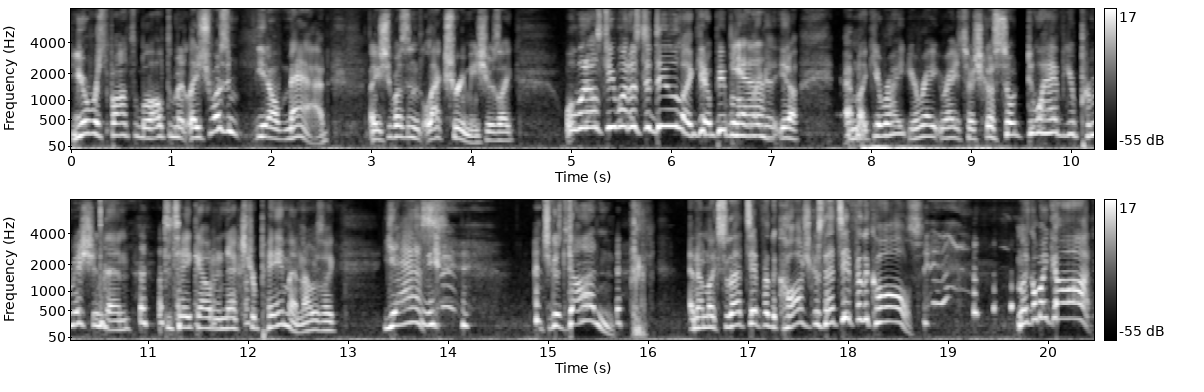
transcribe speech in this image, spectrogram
you're responsible ultimately." She wasn't, you know, mad. Like, she wasn't lecturing me. She was like well, what else do you want us to do? Like, you know, people Yeah. don't like it, you know. I'm like, you're right, you're right, you're right. So she goes, so do I have your permission then to take out an extra payment? And I was like, yes. And she goes, done. And I'm like, so that's it for the calls? She goes, that's it for the calls. I'm like, oh my God.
